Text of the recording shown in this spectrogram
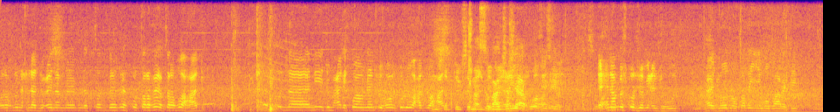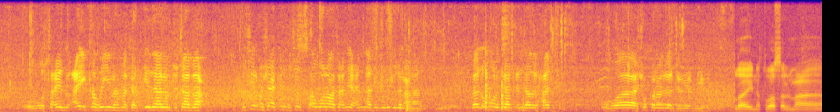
ورغم إن إحنا دعينا من الطب كل طرفين طرف واحد. بس قلنا نيجي مع الإخوان وننجي هون كل واحد واحد. إحنا بنشكر جميع الجهود. هاي جهود وطنية مباركة. وصحيح انه أي قضية مهما كانت إذا لم تتابع بصير مشاكل وبصير تطورات يعني الناس يقولوا عنها. فالأمور كانت عند هذا الحد وشكرا للجميع منيح والله نتواصل مع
